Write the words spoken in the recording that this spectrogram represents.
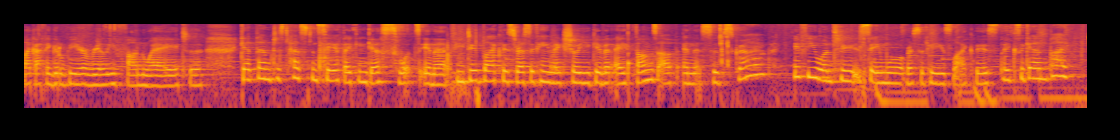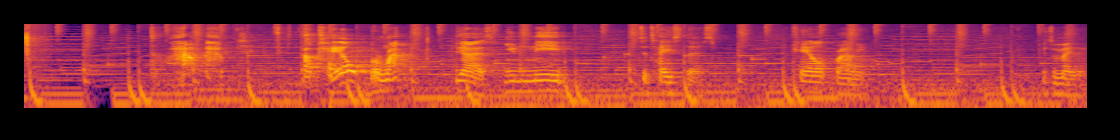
Like I think it'll be a really fun way to get them to test and see if they can guess what's in it. If you did like this recipe, make sure you give it a thumbs up and subscribe if you want to see more recipes like this. Thanks again, bye. A kale brownie. Guys, you need to taste this. Kale brownie. It's amazing.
